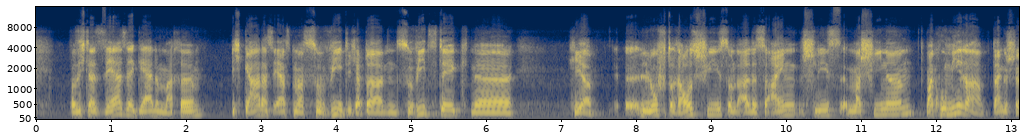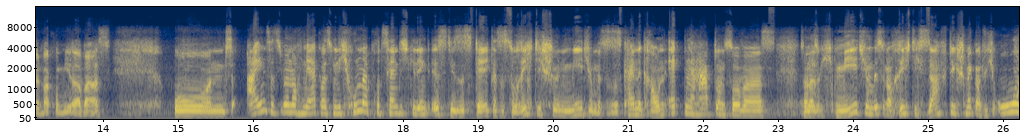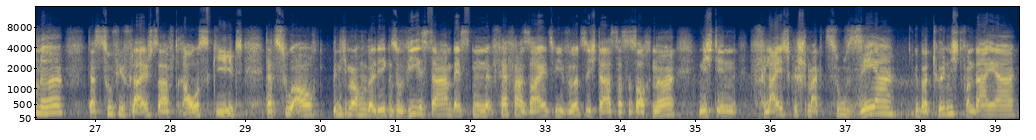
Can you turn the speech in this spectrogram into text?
Was ich da sehr, sehr gerne mache, ich gar das erstmal sous vide. Ich habe da einen sous vide Stick, eine hier Luft rausschießt und alles einschließt Maschine. Vakuumierer, Dankeschön, Vakuumierer war's. Und eins, was ich immer noch merke, was mir nicht hundertprozentig gelingt, ist dieses Steak, dass es so richtig schön Medium ist. Dass es keine grauen Ecken hat und sowas, sondern wirklich Medium ist und auch richtig saftig schmeckt. Natürlich ohne, dass zu viel Fleischsaft rausgeht. Dazu auch bin ich immer noch überlegen, so wie ist da am besten Pfeffer, Salz, wie würzig das, dass es auch ne, nicht den Fleischgeschmack zu sehr übertüncht. Von daher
